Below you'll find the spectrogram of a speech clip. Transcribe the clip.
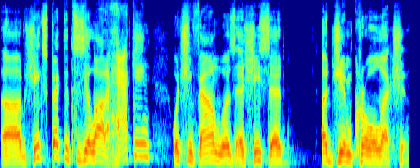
uh, she expected to see a lot of hacking. What she found was, as she said, a Jim Crow election.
